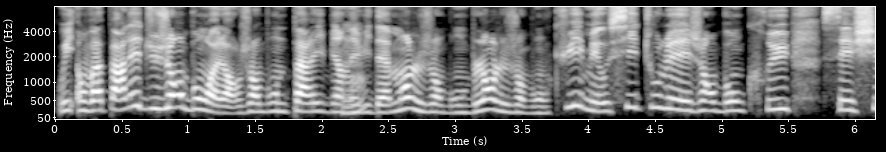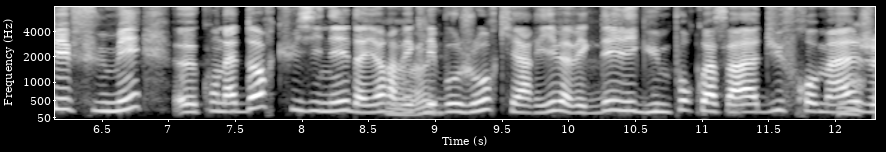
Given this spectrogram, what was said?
Oui, on va parler du jambon. Alors, jambon de Paris, bien Mhm. évidemment, le jambon blanc, le jambon cuit, mais aussi tous les jambons crus, séchés, fumés, euh, qu'on adore cuisiner d'ailleurs Ah avec ouais. les beaux jours qui arrivent, avec des légumes, pourquoi pas, du fromage,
